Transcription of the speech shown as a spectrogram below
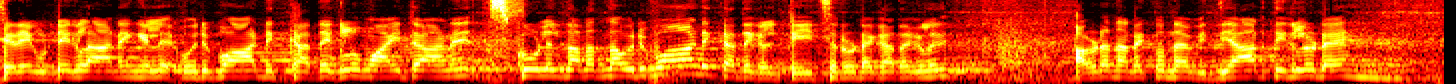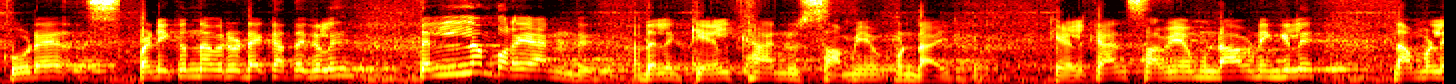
ചെറിയ കുട്ടികളാണെങ്കിൽ ഒരുപാട് കഥകളുമായിട്ടാണ് സ്കൂളിൽ നടന്ന ഒരുപാട് കഥകൾ ടീച്ചറുടെ കഥകൾ അവിടെ നടക്കുന്ന വിദ്യാർത്ഥികളുടെ കൂടെ പഠിക്കുന്നവരുടെ കഥകൾ ഇതെല്ലാം പറയാനുണ്ട്. അതെല്ലാം കേൾക്കാൻ ഒരു സമയം ഉണ്ടായിരിക്കും. കേൾക്കാൻ സമയം ഉണ്ടാവണമെങ്കിൽ നമ്മൾ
